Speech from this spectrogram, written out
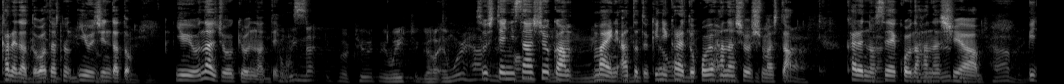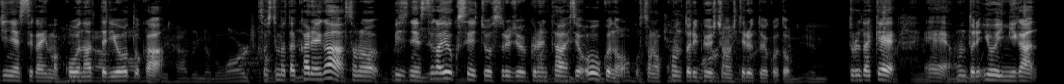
彼だと私の友人だというような状況になっていますそして23週間前に会った時に彼とこういう話をしました彼の成功の話やビジネスが今こうなってるよとかそしてまた彼がそのビジネスがよく成長する状況に対して多くのそのコントリビューションをしているということどれだけえ本当に良い意味が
